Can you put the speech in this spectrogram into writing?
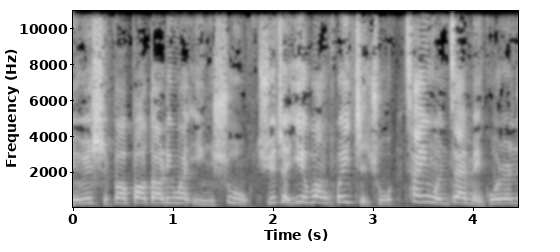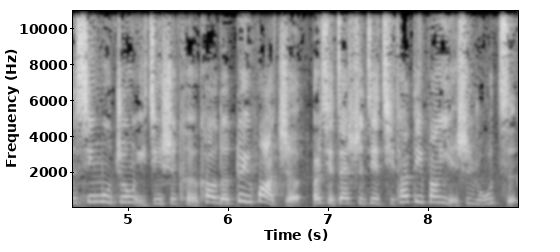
纽约时报报道，另外引述学者叶望辉指出，蔡英文在美国人的心目中已经是可靠的对话者，而且在世界其他地方也是如此。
